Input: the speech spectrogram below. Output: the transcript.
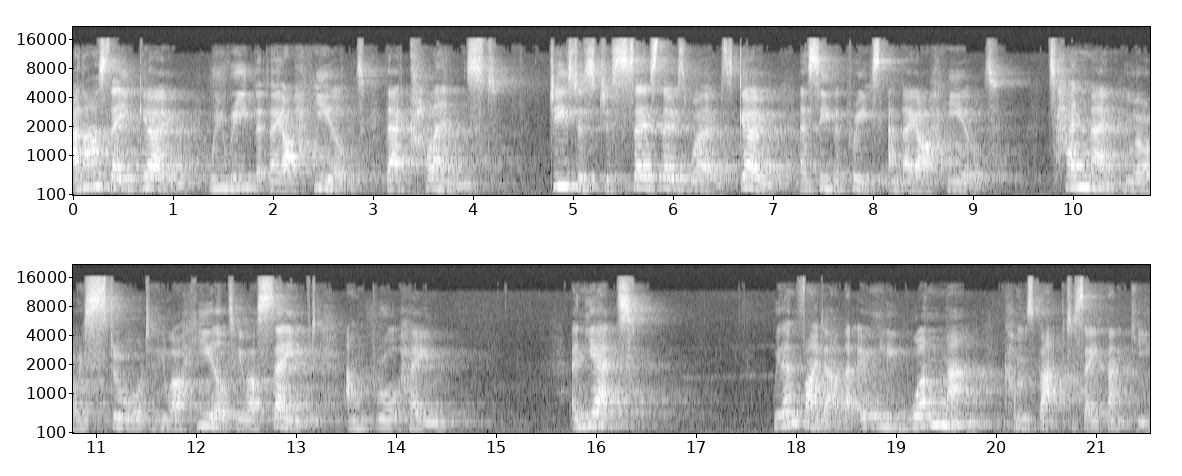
And as they go, we read that they are healed, they're cleansed. Jesus just says those words go and see the priest, and they are healed. Ten men who are restored, who are healed, who are saved, and brought home. And yet, we then find out that only one man comes back to say thank you.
